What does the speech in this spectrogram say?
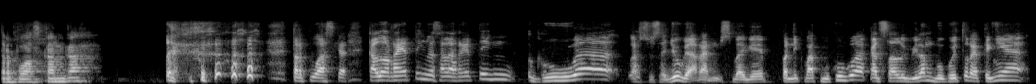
Terpuaskankah? terpuaskan. Kalau rating masalah rating, gua wah susah juga kan. Sebagai penikmat buku, gua akan selalu bilang buku itu ratingnya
